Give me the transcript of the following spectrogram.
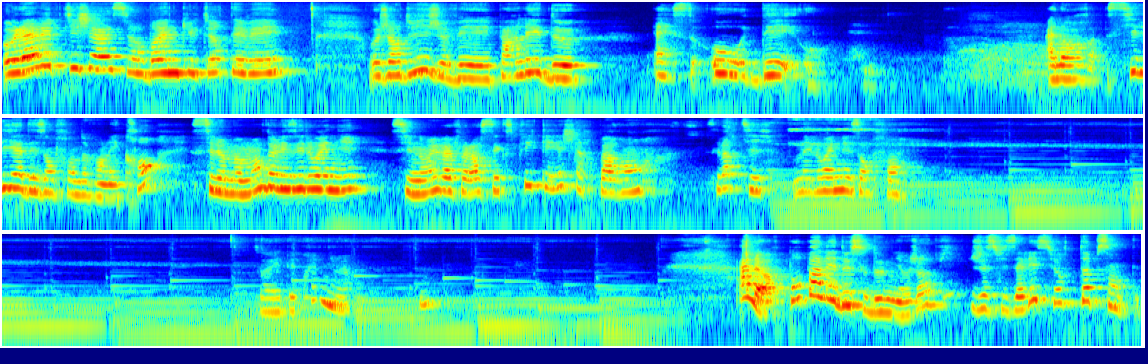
Hola les petits chats sur Brain Culture TV Aujourd'hui je vais parler de S-O-D-O. Alors, s'il y a des enfants devant l'écran, c'est le moment de les éloigner. Sinon, il va falloir s'expliquer, chers parents. C'est parti, on éloigne les enfants. Vous avez été prévenus, hein Alors, pour parler de sodomie aujourd'hui, je suis allée sur Top Santé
